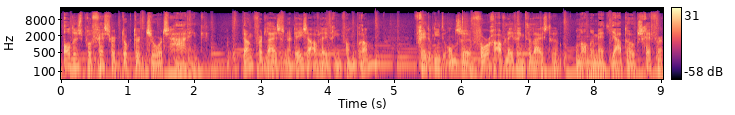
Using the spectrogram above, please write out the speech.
Aldus professor Dr. George Haring. Dank voor het luisteren naar deze aflevering van Bram. Vergeet ook niet onze vorige aflevering te luisteren. Onder andere met Jaap de Hoop Scheffer,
